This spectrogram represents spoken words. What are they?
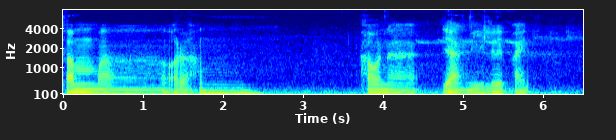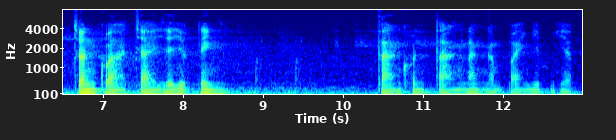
สัมมาอรหัง ภาวนาอย่างนี้เรื่อยไป จนกว่าใจจะหยุดนิ่ง ต่างคนต่างนั่งกันไปเงียบ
